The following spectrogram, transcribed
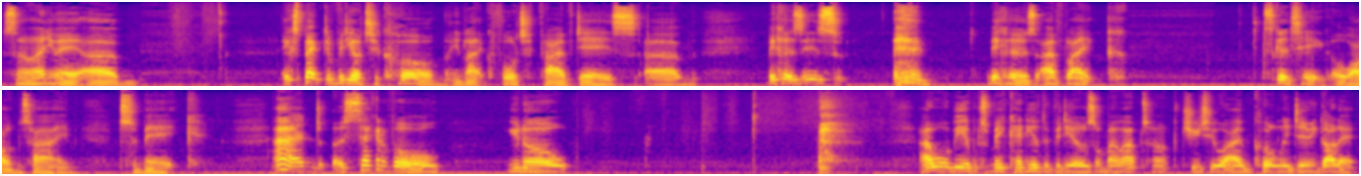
So anyway, um, expect a video to come in like four to five days, um, because it's because I've like it's gonna take a long time to make, and uh, second of all, you know, I won't be able to make any other videos on my laptop due to what I'm currently doing on it.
